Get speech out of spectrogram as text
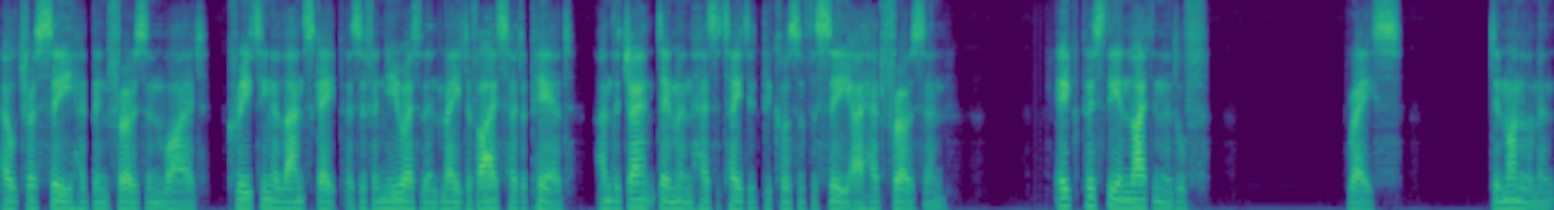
Ultra Sea had been frozen wide, creating a landscape as if a new island made of ice had appeared, and the giant demon hesitated because of the sea I had frozen. Igpis the Enlightened of Race. Demon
